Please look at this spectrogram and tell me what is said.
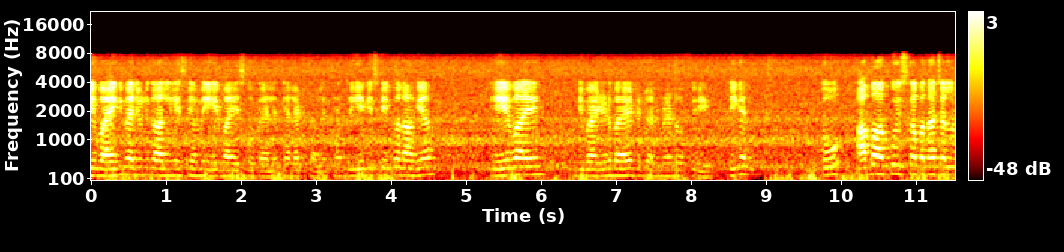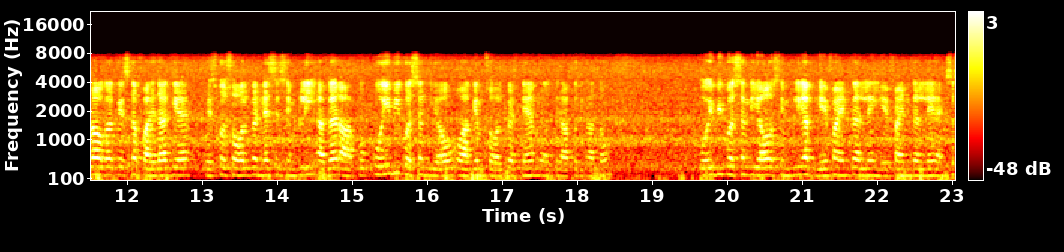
ये वाई की वैल्यू निकालनी है, इसलिए हम ए वाई इसको कह लेते हैं लेट कर लेते हैं। तो ये किसके इक्वल आ गया? A y divided by determinant of a ठीक है? तो अब आपको इसका पता चल रहा होगा कि इसका फ़ायदा क्या है। इसको सॉल्व करने से सिंपली अगर आपको कोई भी क्वेश्चन दिया हो वो आगे हम सॉल्व करते हैं, मैं फिर आपको दिखाता हूँ। कोई भी क्वेश्चन दिया हो सिंपली आप ये फाइंड कर लें, ये फाइंड कर लें एक्स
